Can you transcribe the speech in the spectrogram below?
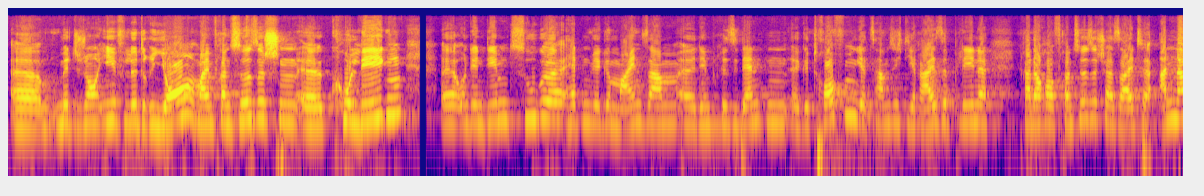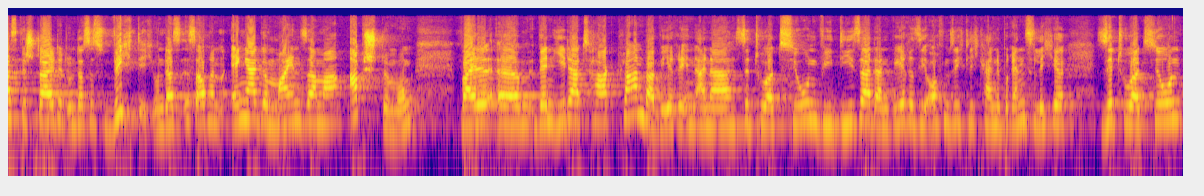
äh, mit Jean-Yves Le Drian, meinem französischen äh, Kollegen, Und in dem Zuge hätten wir gemeinsam äh, den Präsidenten äh, getroffen. Jetzt haben sich die Reisepläne gerade auch auf französischer Seite anders gestaltet und das ist wichtig und das ist auch in enger gemeinsamer Abstimmung, weil ähm, wenn jeder Tag planbar wäre in einer Situation wie dieser, dann wäre sie offensichtlich keine brenzliche Situation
